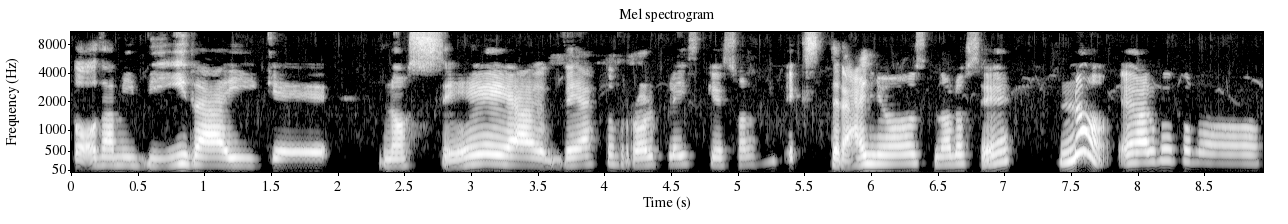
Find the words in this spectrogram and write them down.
toda mi vida y que no sé, vea estos roleplays que son extraños, no lo sé. No, es algo como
